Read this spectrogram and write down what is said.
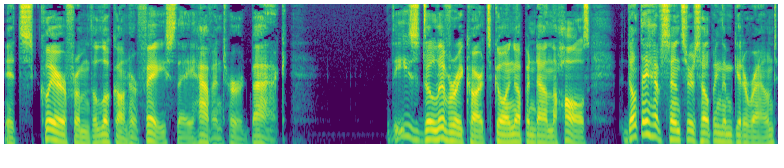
It's clear from the look on her face they haven't heard back. These delivery carts going up and down the halls, don't they have sensors helping them get around?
